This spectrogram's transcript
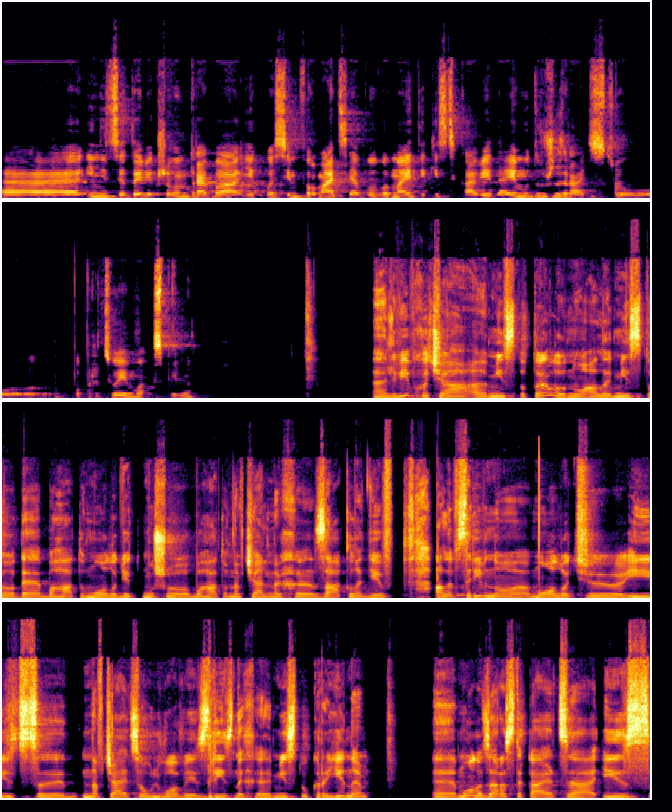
е, ініціатив. Якщо вам треба якась інформація, або ви маєте якісь цікаві ідеї, ми дуже з радістю попрацюємо спільно. Е, Львів, хоча е, місто тилу, ну але місто, де багато молоді, тому що багато навчальних е, закладів, але все рівно молодь і навчається у Львові з різних міст України. Молодь зараз стикається із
